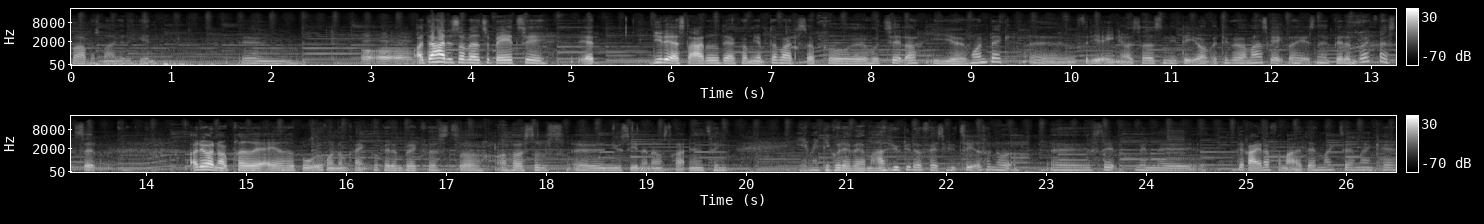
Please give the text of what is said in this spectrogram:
på arbejdsmarkedet igen. Øhm, Og, og, og, og der har det så været tilbage til, at lige da jeg startede, da jeg kom hjem, der var det så på øh, hoteller i øh, Hornbæk, øh, fordi jeg egentlig også havde sådan en idé om, at det kunne være meget skægt at have sådan et bed and breakfast selv. Og det var nok præget af, at jeg havde boet rundt omkring på bed and breakfast og, og hostels, øh, New Zealand og Australien. Jeg tænkte, jamen det kunne da være meget hyggeligt at facilitere sådan noget øh, selv, men øh, det regner for meget i Danmark til, at man kan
